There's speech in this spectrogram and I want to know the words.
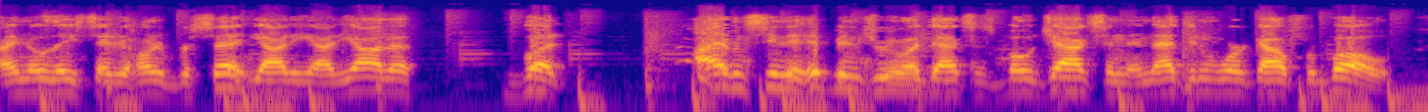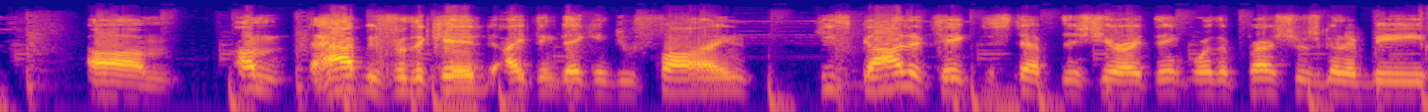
I know they said 100%, yada, yada, yada, but I haven't seen a hip injury like that since Bo Jackson, and that didn't work out for Bo. Um, I'm happy for the kid. I think they can do fine. He's got to take the step this year, I think, where the pressure is going to be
